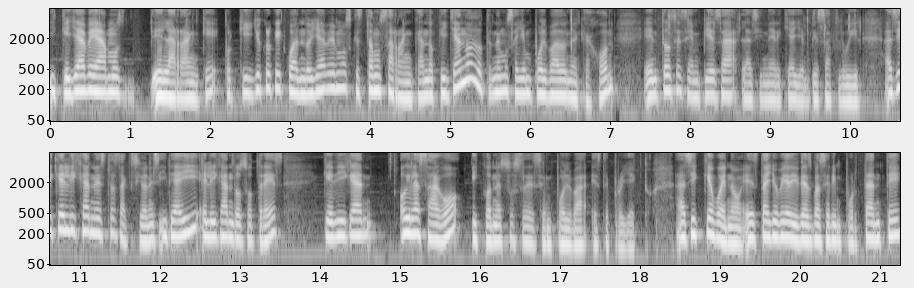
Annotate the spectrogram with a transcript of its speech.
y que ya veamos el arranque, porque yo creo que cuando ya vemos que estamos arrancando, que ya no lo tenemos ahí empolvado en el cajón, entonces empieza la sinergia y empieza a fluir. Así que elijan estas acciones y de ahí elijan dos o tres que digan, hoy las hago y con eso se desempolva este proyecto. Así que bueno, esta lluvia de ideas va a ser importante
